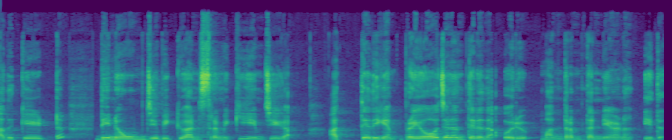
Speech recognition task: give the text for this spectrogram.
അത് കേട്ട് ദിനവും ജപിക്കുവാൻ ശ്രമിക്കുകയും ചെയ്യുക. അത്യധികം പ്രയോജനം തരുന്ന ഒരു മന്ത്രം തന്നെയാണ് ഇത്.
